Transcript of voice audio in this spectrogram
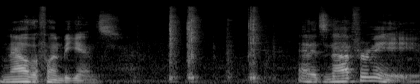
Now the fun begins. And it's not for me.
